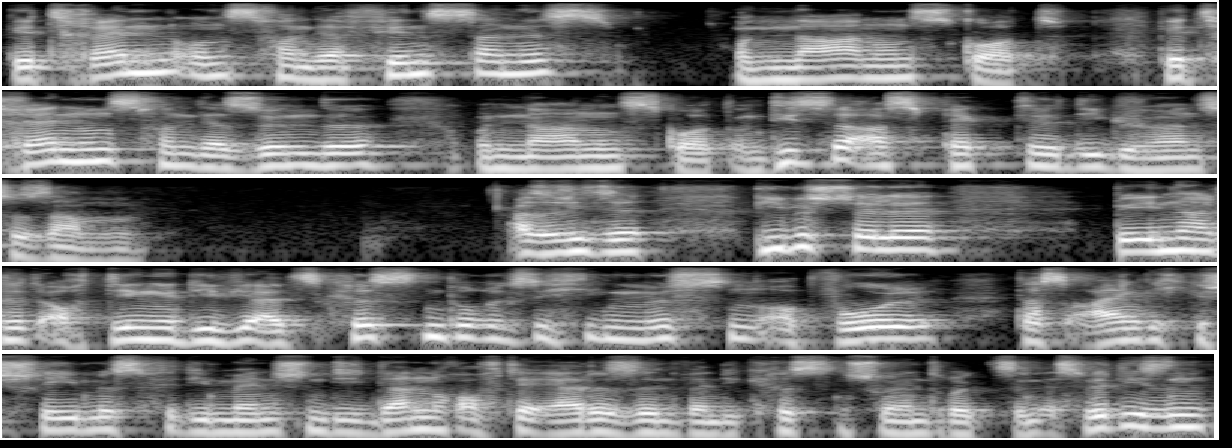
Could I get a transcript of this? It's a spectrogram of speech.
Wir trennen uns von der Finsternis und nahen uns Gott. Wir trennen uns von der Sünde und nahen uns Gott. Und diese Aspekte, die gehören zusammen. Also diese Bibelstelle beinhaltet auch Dinge, die wir als Christen berücksichtigen müssen, obwohl das eigentlich geschrieben ist für die Menschen, die dann noch auf der Erde sind, wenn die Christen schon entrückt sind. Es wird diesen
